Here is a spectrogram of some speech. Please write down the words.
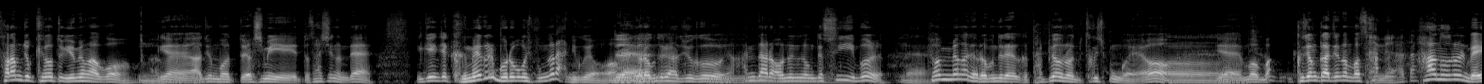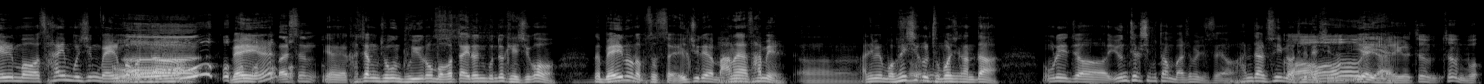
사람 좋기로 또 유명하고 예 아주 뭐 또 열심히 또 사시는데 이게 이제 금액을 물어보고 싶은 건 아니고요. 네, 여러분들이 네. 아주 그 한 달에 어느 정도 수입을 네. 현명한 여러분들의 그 답변으로 듣고 싶은 거예요. 어. 예, 뭐그 전까지는 뭐 사-. 한우를 매일 뭐 4인분씩 매일 먹었다. 매일 말씀 예, 가장 좋은 부위로 먹었다 이런 분도 계시고 매일은 없었어요. 일주일에 많아야 3일. 어, 아니면 뭐 회식을 두 번씩 한다. 우리 저 윤택 씨부터 한번 말씀해 주세요. 한 달 수입이 어떻게 어, 되시는지. 야, 예, 예. 이거 좀, 좀, 뭐,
